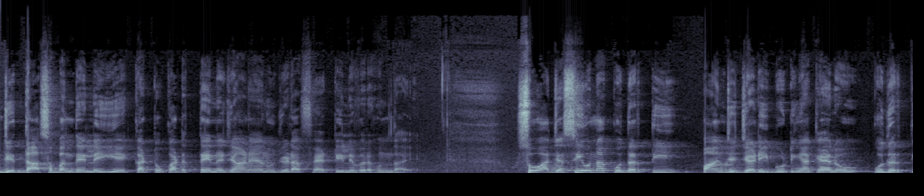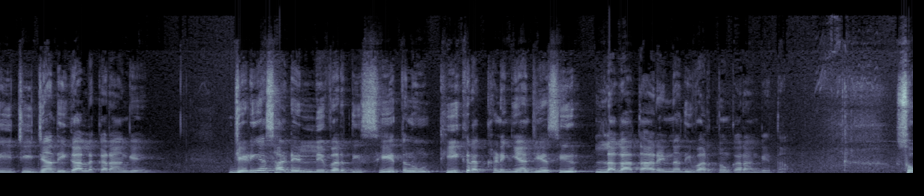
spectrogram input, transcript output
ਜੇ 10 ਬੰਦੇ ਲਈਏ ਘੱਟੋ ਘੱਟ 3 ਜਾਣਿਆਂ ਨੂੰ ਜਿਹੜਾ ਫੈਟੀ ਲਿਵਰ ਹੁੰਦਾ ਹੈ ਸੋ ਅੱਜ ਅਸੀਂ ਉਹਨਾਂ ਕੁਦਰਤੀ ਪੰਜ ਜੜੀ ਬੂਟੀਆਂ ਕਹਿ ਲਓ, ਕੁਦਰਤੀ ਚੀਜ਼ਾਂ ਦੀ ਗੱਲ ਕਰਾਂਗੇ, ਜਿਹੜੀਆਂ ਸਾਡੇ ਲਿਵਰ ਦੀ ਸਿਹਤ ਨੂੰ ਠੀਕ ਰੱਖਣਗੀਆਂ ਜੇ ਅਸੀਂ ਲਗਾਤਾਰ ਇਹਨਾਂ ਦੀ ਵਰਤੋਂ ਕਰਾਂਗੇ ਤਾਂ। ਸੋ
